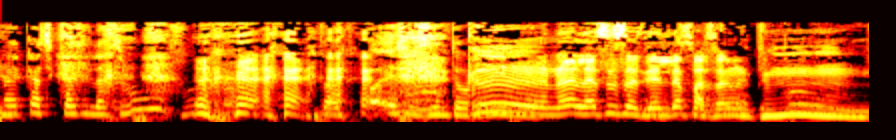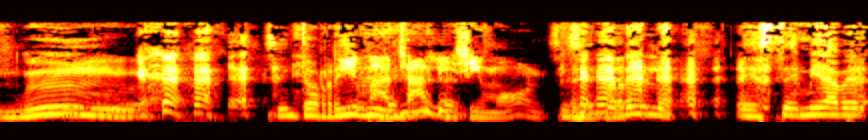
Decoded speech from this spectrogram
Ay, Casi, casi las... uf, Eso se siente horrible. No, le haces así el de pasón. Mm, mm. Siente horrible. Simón. Se siente horrible. Este, mira, a ver,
